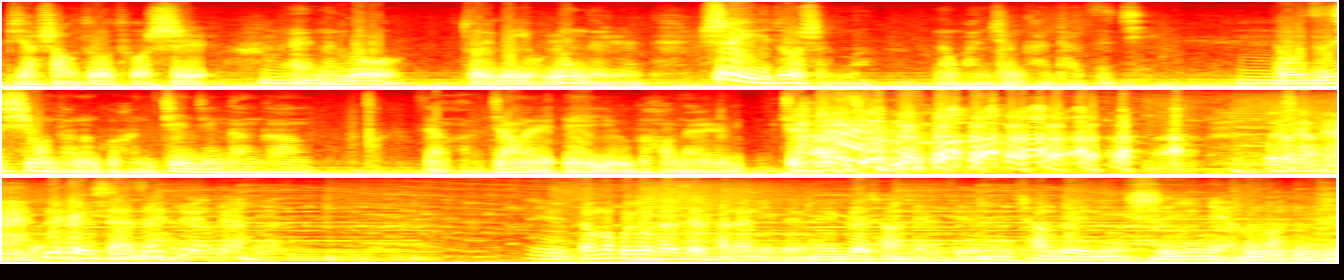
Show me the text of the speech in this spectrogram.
比较少做错事，哎，能够做一个有用的人。至于做什么，那完全看他自己。那我只是希望他能够很健健康康。这样，将来哎，有一个好男人 嫁了就不错。我想，你很善良。你咱们回过头再谈谈你的那个歌唱生涯，就是你唱歌已经十一年了嘛。嗯。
